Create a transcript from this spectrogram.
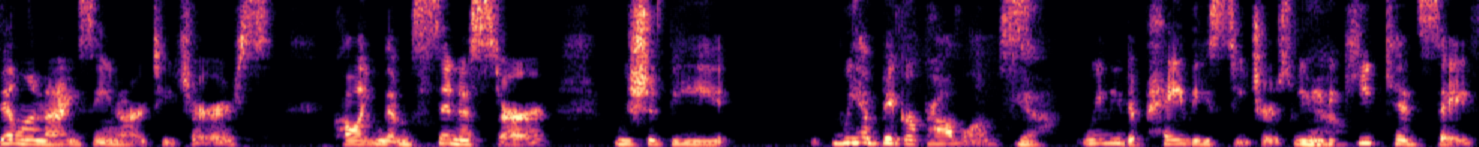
villainizing our teachers, calling them sinister, we should be, we have bigger problems. Yeah. We need to pay these teachers. We Yeah. need to keep kids safe.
